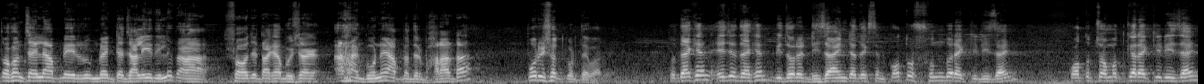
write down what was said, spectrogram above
তখন চাইলে আপনি এই রুম লাইটটা জ্বালিয়ে দিলে তারা সহজে টাকা পয়সা গুনে আপনাদের ভাড়াটা পরিশোধ করতে পারবে। তো দেখেন, এই যে দেখেন, ভিতরের ডিজাইনটা দেখছেন, কত সুন্দর একটি ডিজাইন কত চমৎকার একটি ডিজাইন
